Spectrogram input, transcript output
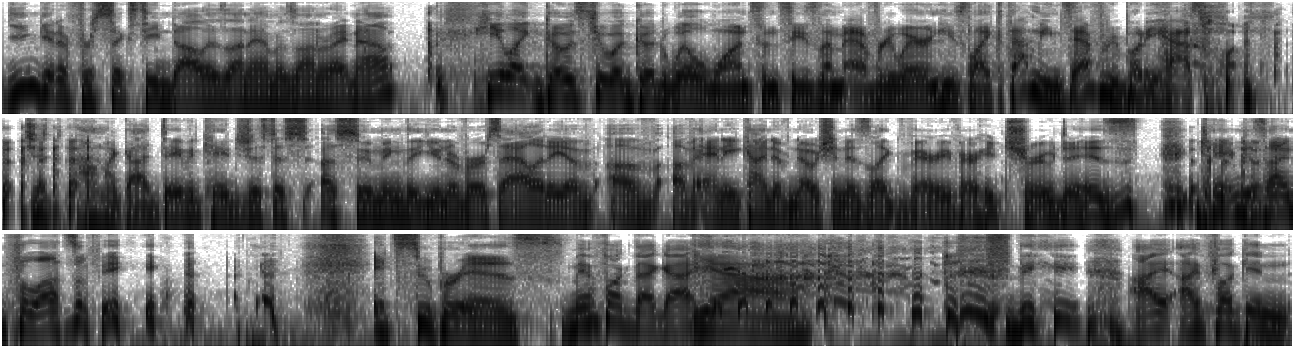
you can get it for sixteen dollars on Amazon right now. he like goes to a Goodwill once and sees them everywhere and he's like, that means everybody has one. Just oh my god, David Cage just as, assuming the universality of, of of any kind of notion is like very very true to his game design philosophy. it super is. Man, fuck that guy. Yeah. the I I fucking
